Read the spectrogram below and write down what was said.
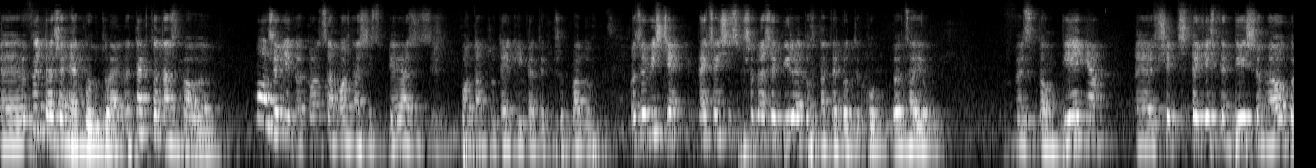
E, Wydarzenia kulturalne, tak to nazwałem. Może nie do końca można się spierać, podam tutaj kilka tych przykładów. Oczywiście najczęściej sprzedaże biletów na tego typu rodzaju wystąpienia. E, W 1941 roku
